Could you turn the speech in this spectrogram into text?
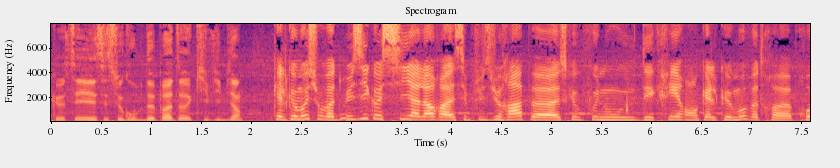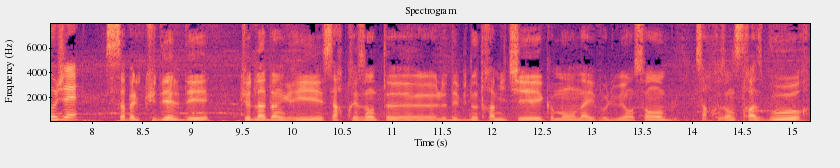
Que c'est ce groupe de potes qui vit bien. Quelques mots sur votre musique aussi, alors c'est plus du rap, est-ce que vous pouvez nous décrire en quelques mots votre projet? Ça s'appelle QDLD, que de la dinguerie et ça représente euh, le début de notre amitié, comment on a évolué ensemble. Ça représente Strasbourg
